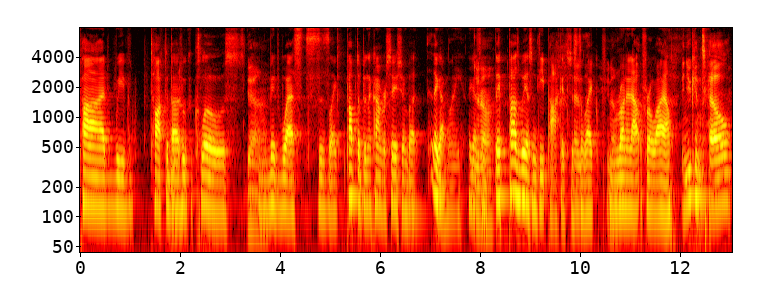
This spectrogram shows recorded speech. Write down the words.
pod, we've talked about who could close. Yeah. Midwest is like popped up in the conversation, but they got money. They got You some, know. they possibly have some deep pockets just to like you know. run it out for a while. and you can tell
